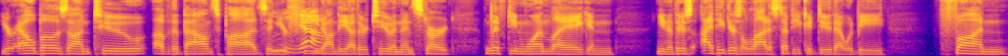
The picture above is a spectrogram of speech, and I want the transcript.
your elbows on two of the balance pods and your Mm, feet yeah. on the other two, and then start lifting one leg. And you know, there's I think there's a lot of stuff you could do that would be fun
